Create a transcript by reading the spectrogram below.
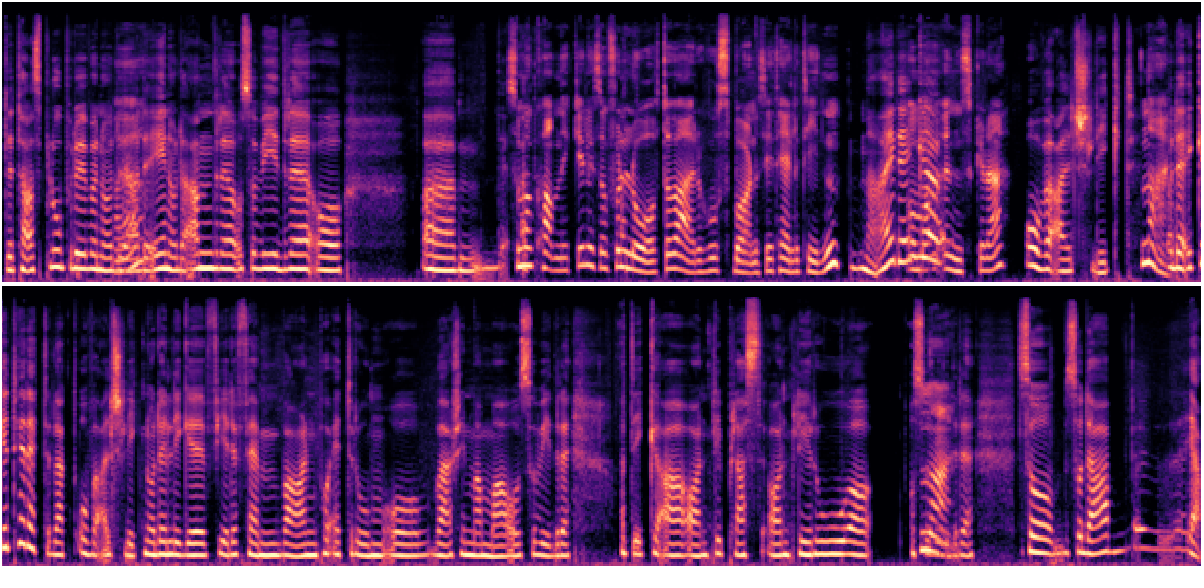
det tas blodprøver, når det er det ene og det andre, og så videre, og ehm, Så man kan ikke liksom få lov til å være hos barnet sitt hele tiden, Nei, det er om ikke man ønsker det. overalt slikt. Nei. Og det er ikke tilrettelagt overalt slikt når det ligger fire-fem barn på ett rom og hver sin mamma og så videre. At det ikke er ordentlig plass, ordentlig ro og, og så Nei. videre. Så, så da ja.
